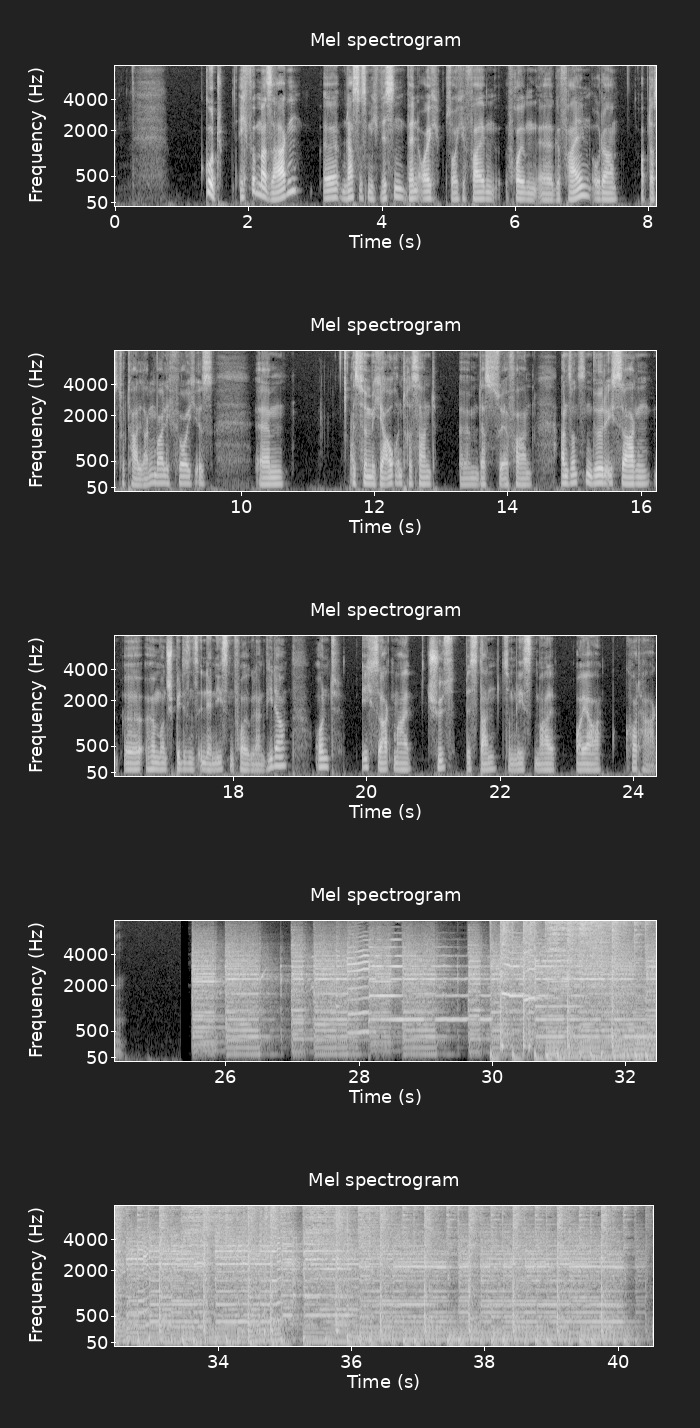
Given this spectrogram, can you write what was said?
Gut, ich würde mal sagen, äh, lasst es mich wissen, wenn euch solche Folgen, Folgen äh, gefallen oder ob das total langweilig für euch ist, ähm, ist für mich ja auch interessant, ähm, das zu erfahren. Ansonsten würde ich sagen, äh, hören wir uns spätestens in der nächsten Folge dann wieder. Und ich sag mal Tschüss, bis dann zum nächsten Mal. Euer Kurt Hagen.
